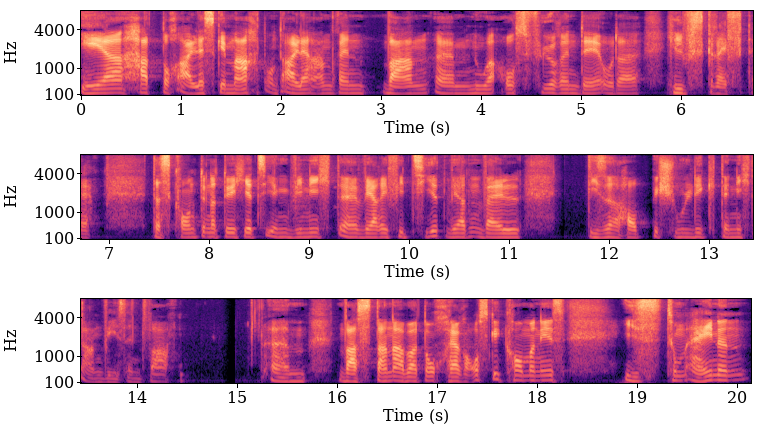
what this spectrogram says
er hat doch alles gemacht und alle anderen waren ähm, nur Ausführende oder Hilfskräfte. Das konnte natürlich jetzt irgendwie nicht äh, verifiziert werden, weil dieser Hauptbeschuldigte nicht anwesend war. Ähm, was dann aber doch herausgekommen ist, ist zum einen,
